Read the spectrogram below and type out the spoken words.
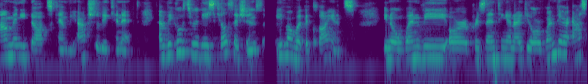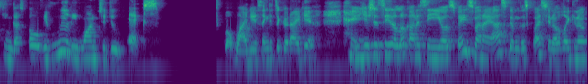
How many dots can we actually connect? And we go through these kill sessions, even with the clients. You know, when we are presenting an idea or when they're asking us, oh, we really want to do X well, why do you think it's a good idea? you should see the look on a CEO's face when I ask them this question of like, you know,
